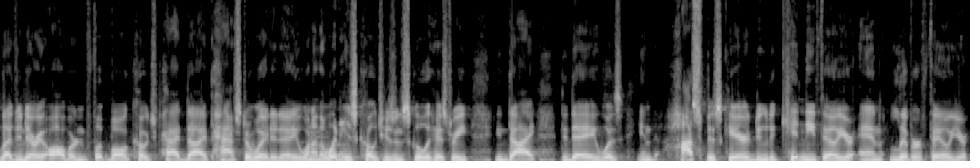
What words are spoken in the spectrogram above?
Legendary Auburn football coach Pat Dye passed away today. One of the winningest coaches in school history. Dye today was in hospice care due to kidney failure and liver failure.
